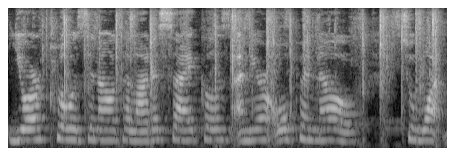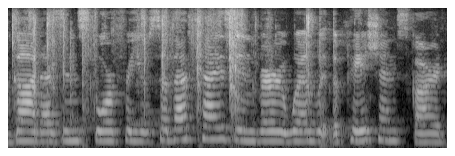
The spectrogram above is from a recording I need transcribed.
you're closing out a lot of cycles and you're open now to what God has in store for you. So that ties in very well with the patience card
